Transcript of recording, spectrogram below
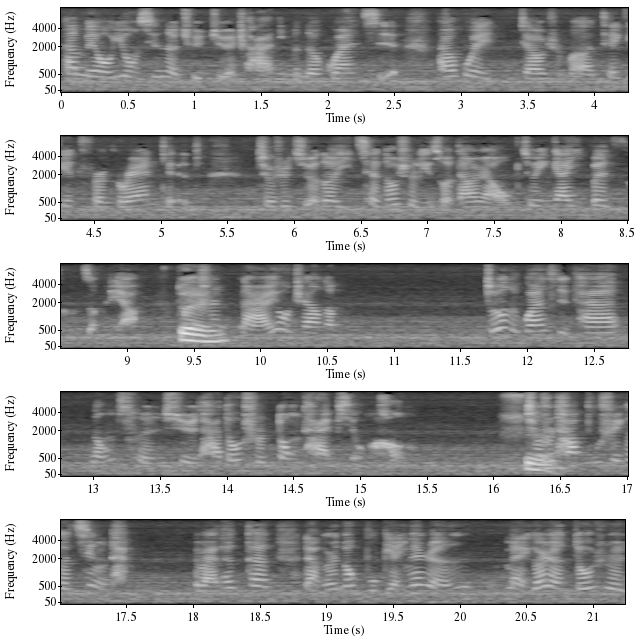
他没有用心的去觉察你们的关系，他会叫什么 take it for granted，就是觉得一切都是理所当然，我们就应该一辈子怎么怎么样。对，是哪有这样的？所有的关系它能存续，它都是动态平衡，就是它不是一个静态，对吧？它它两个人都不变，因为人每个人都是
